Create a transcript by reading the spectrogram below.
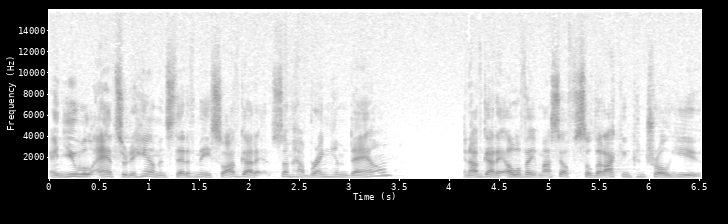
And you will answer to him instead of me. So I've got to somehow bring him down, and I've got to elevate myself so that I can control you,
